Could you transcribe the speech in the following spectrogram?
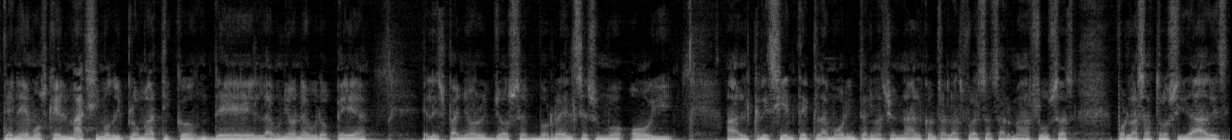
tenemos que el máximo diplomático de la Unión Europea, el español Josep Borrell, se sumó hoy al creciente clamor internacional contra las Fuerzas Armadas rusas por las atrocidades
